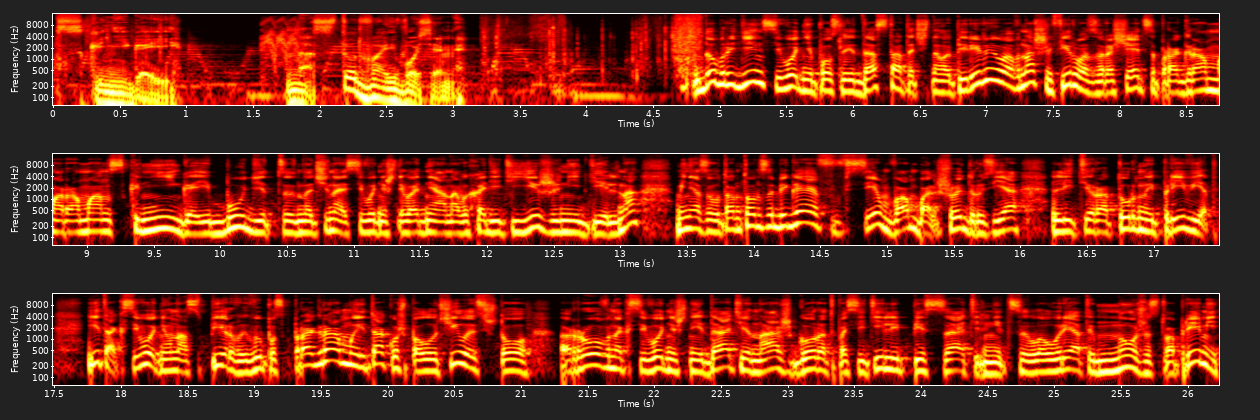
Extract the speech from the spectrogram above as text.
с книгой на 102,8. Добрый день. Сегодня после достаточного перерыва в наш эфир возвращается программа «Роман с книгой». Будет, начиная с сегодняшнего дня, она выходить еженедельно. Меня зовут Антон Забегаев. Всем вам большой, друзья, литературный привет. Итак, сегодня у нас первый выпуск программы. И так уж получилось, что ровно к сегодняшней дате наш город посетили писательницы, лауреаты множества премий,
